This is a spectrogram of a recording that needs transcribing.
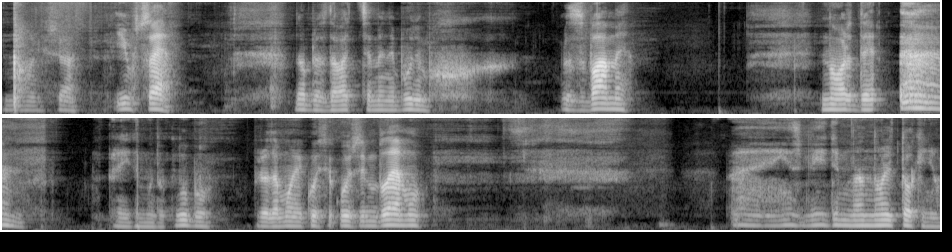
Ну і все. І все. Добре, здаватися ми не будемо. З вами. Норди. Прийдемо до клубу. Продамо якусь якусь емблему. І звійдемо на 0 токенів.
